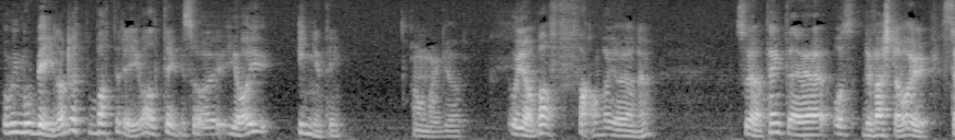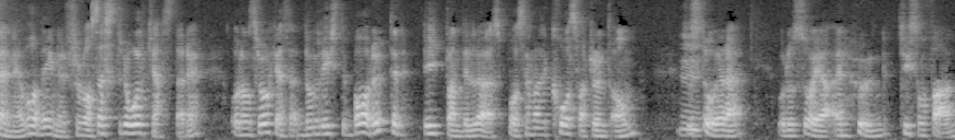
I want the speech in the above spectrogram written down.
Och min mobil har dött på batteri och allting. Så jag är ju ingenting. Oh my god. Och jag bara, fan vad gör jag nu? Så jag tänkte, och det värsta var ju, sen när jag var där inne, för det var så här strålkastare. Och de strålkastare, de lyste bara upp den ytan det lös på, sen var det kolsvart runt om. Så Mm. står jag där, och då såg jag en hund, tyst som fan,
